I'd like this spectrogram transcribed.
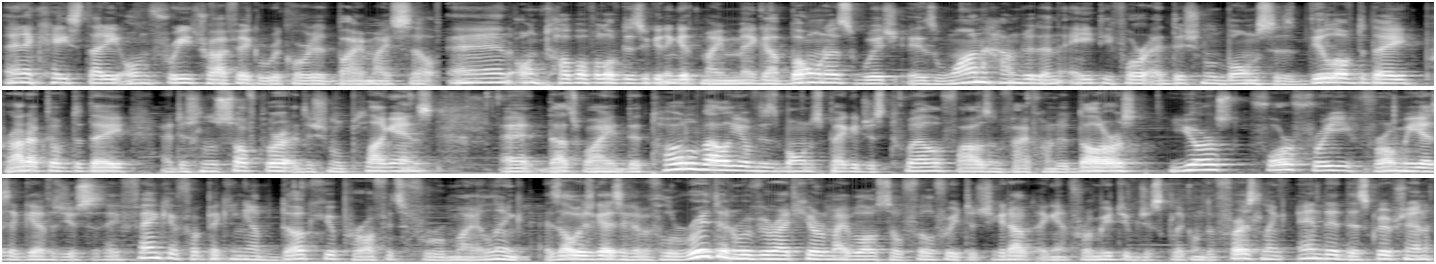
and a case study on free traffic recorded by myself. And on top of all of this, you're gonna get my mega bonus, which is 184 additional bonuses, deal of the day, product of the day, additional software, additional plugins. Uh, that's why the total value of this bonus package is $12,500, yours for free from me as a gift, just to say thank you for picking up Docu Profits through my link. As always, guys, I have a full written review right here on my blog, so feel free to check it out. Again, from YouTube, just click on the first link in the description.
